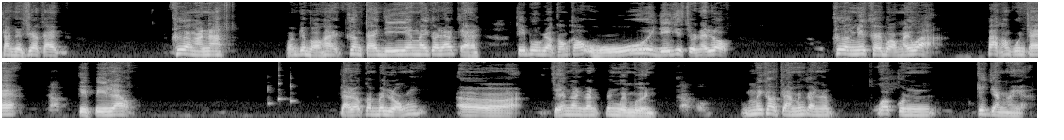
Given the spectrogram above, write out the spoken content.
ท่านจะเชื่อใครเครื่องอะนะผมจะบอกให้เครื่องใครดียังไงก็แล้วแต่ที่พูดว่าของเขาโอ้โหดีที่สุดในโลก เครื่องนี้เคยบอกไหมว่าผ้าของคุณแท้ครับกี่ปีแล้ว แต่เราก็ไปหลง เออเสียเงินกันเป็นหมื่นครับผมๆผมไม่เข้าใจเหมือนกันนะว่าคุณคิดยังไงอะครับผม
